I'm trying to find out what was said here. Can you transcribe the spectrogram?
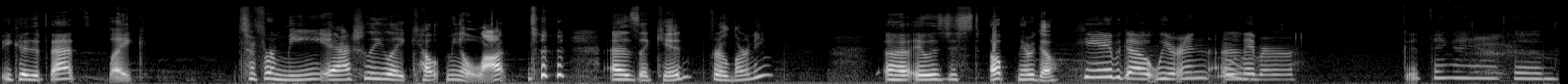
Because if that's, like, so for me, it actually, like, helped me a lot as a kid for learning. Uh, it was just, oh, there we go. Here we go. We are in labor. Good thing I have, um,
